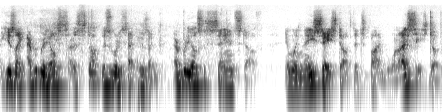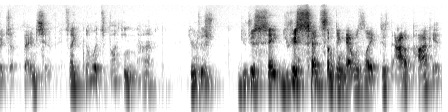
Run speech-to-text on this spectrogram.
he's like everybody else says stuff. This is what he said. He was like everybody else is saying stuff, and when they say stuff, that's fine. But when I say stuff, it's offensive. It's like no, it's fucking not. You're Mhm. just you just say you just said something that was like just out of pocket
